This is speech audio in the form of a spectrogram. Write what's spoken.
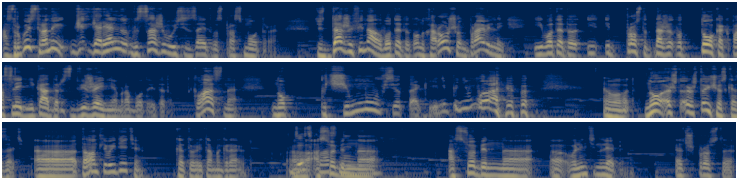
А с другой стороны, я, я реально высаживаюсь из-за этого с просмотра. То есть даже финал вот этот, он хороший, он правильный, и вот это, и, и просто даже вот то, как последний кадр с движением работает, это классно, но почему все так, я не понимаю. Вот. Ну, а что, что еще сказать? А, талантливые дети, которые там играют. Дети а, особенно... Классные, да особенно э, Валентина Ляпина. Это ж просто,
